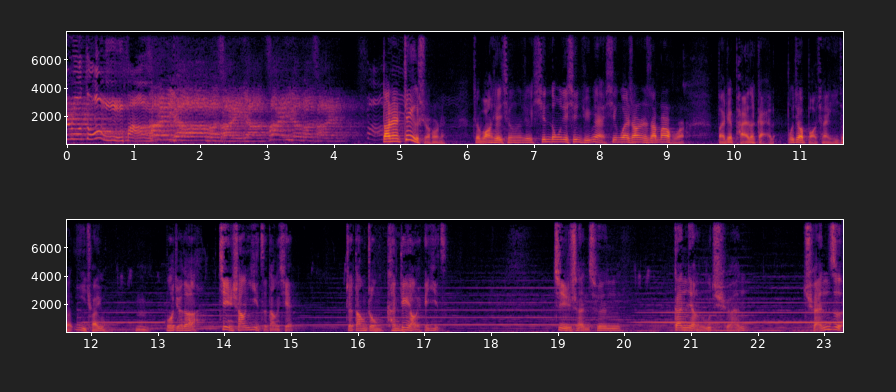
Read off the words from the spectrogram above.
入洞房。菜呀嘛菜呀菜呀嘛菜！当然，这个时候呢。这王学清，这个新东家新局面，新官上任三把火，把这牌子改了，不叫保全一，叫义泉勇。嗯，我觉得晋商义字当先，这当中肯定要有个义字。晋善村干酿如泉，泉字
